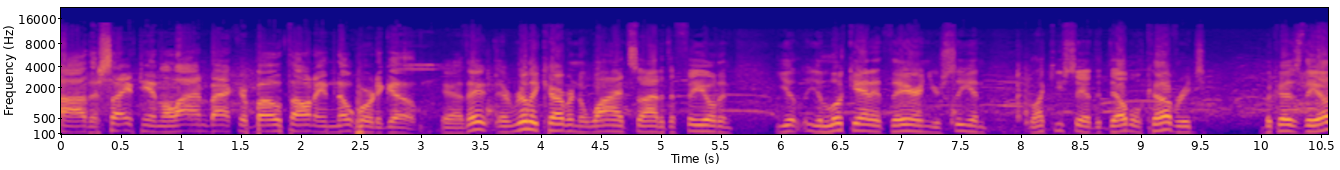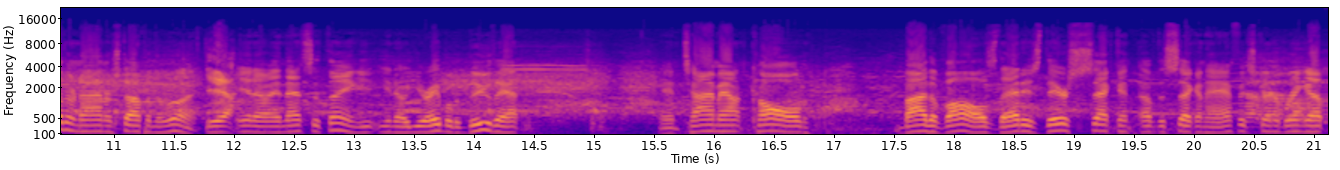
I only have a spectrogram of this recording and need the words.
uh, the safety and the linebacker both on him, nowhere to go. Yeah, they, they're really covering the wide side of the field, and you, you look at it there and you're seeing, like you said, the double coverage because the other nine are stopping the run. Yeah. You know, and that's the thing. You, you know, you're able to do that. And timeout called by the Vols. That is their second of the second half. It's going to bring up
